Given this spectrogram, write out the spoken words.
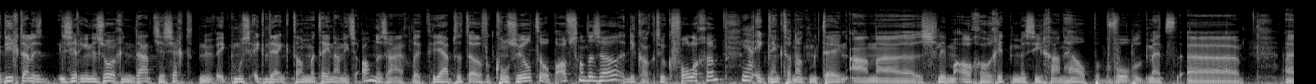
Bij digitalisering in de zorg, inderdaad, je zegt het nu. Ik, moest, ik denk dan meteen aan iets anders eigenlijk. Jij hebt het over consulten op afstand en zo. Die kan ik natuurlijk volgen. Ja. Ik denk dan ook meteen aan eh, slimme algoritmes die gaan helpen. Bijvoorbeeld met eh, eh,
